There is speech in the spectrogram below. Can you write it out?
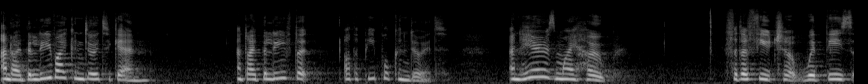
And I believe I can do it again. And I believe that other people can do it. And here is my hope for the future with these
